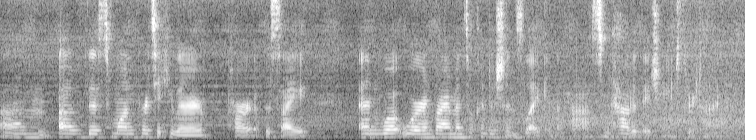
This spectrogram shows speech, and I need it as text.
um, of this one particular part of the site? And what were environmental conditions like in the past and how did they change through time?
